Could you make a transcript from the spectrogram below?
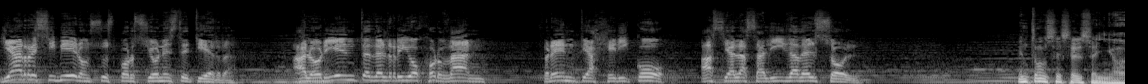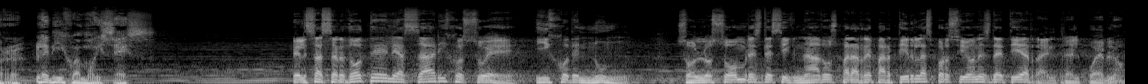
ya recibieron sus porciones de tierra. Al oriente del río Jordán, frente a Jericó, hacia la salida del sol. Entonces el Señor le dijo a Moisés, El sacerdote Eleazar y Josué, hijo de Nun, son los hombres designados para repartir las porciones de tierra entre el pueblo.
